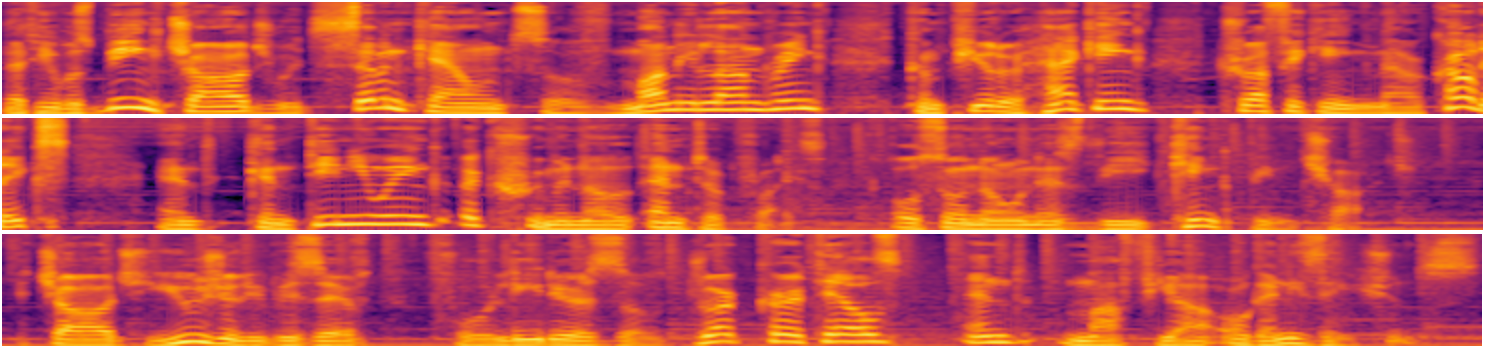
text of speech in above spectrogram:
that he was being charged with seven counts of money laundering, computer hacking, trafficking narcotics, and continuing a criminal enterprise, also known as the Kingpin charge, a charge usually reserved for leaders of drug cartels and mafia organizations.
